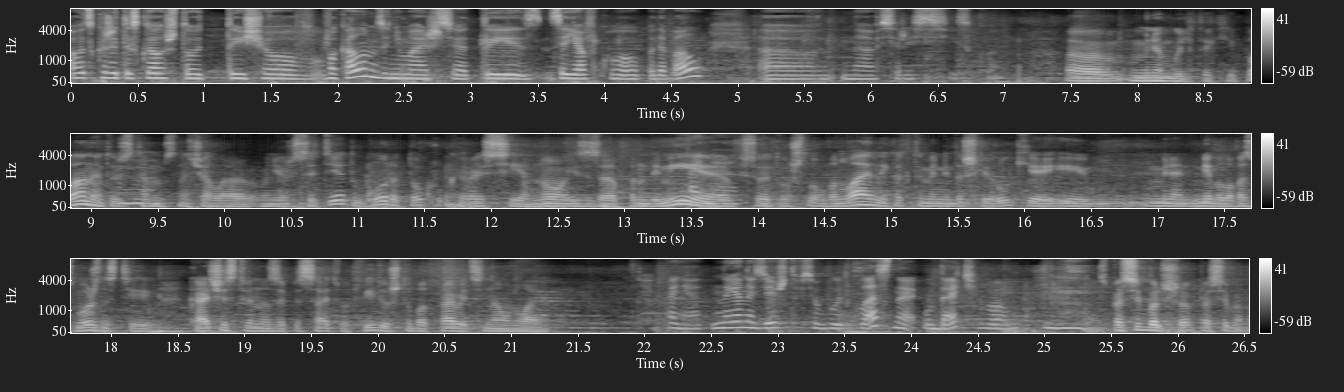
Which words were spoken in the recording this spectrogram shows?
А вот скажи, ты сказал, что ты еще вокалом занимаешься, ты заявку подавал э, на всероссийскую? А, у меня были такие планы, то есть угу. там сначала университет, город, округ и Россия, но из-за пандемии все это ушло в онлайн, и как-то мне не дошли руки, и у меня не было возможности качественно записать вот видео, чтобы отправить на онлайн. Понятно. Но я надеюсь, что все будет классно. Удачи вам. Спасибо большое, спасибо.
